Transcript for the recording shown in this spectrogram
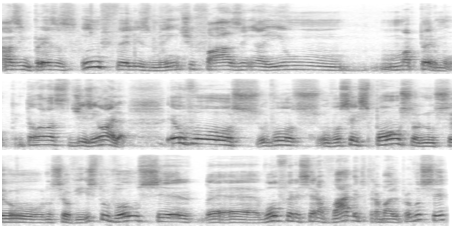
as empresas, infelizmente, fazem aí um, uma permuta. Então elas dizem, olha, eu vou, vou, vou ser sponsor no seu, no seu visto, vou ser, é, vou oferecer a vaga de trabalho para você,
